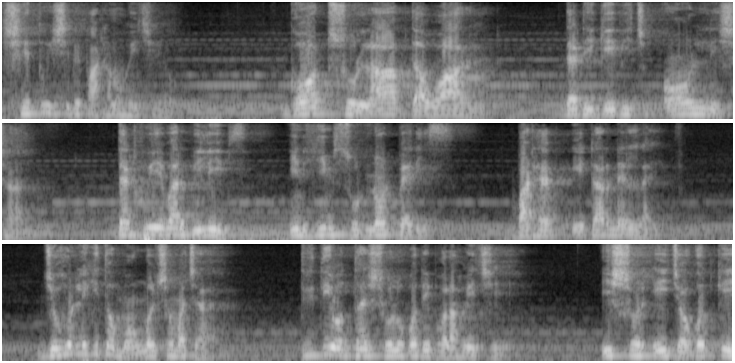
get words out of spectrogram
সেতু হিসেবে পাঠানো হয়েছিল। God so love the world that he gave his only son that whoever believes in him should not perish but have eternal life জোহর লিখিত মঙ্গল সমাচার তৃতীয় অধ্যায় ষোলো পদে বলা হয়েছে, ঈশ্বর এই জগৎকে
